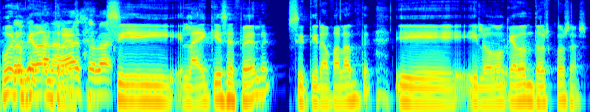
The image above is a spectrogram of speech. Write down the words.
bueno, quedan tres. Si la XFL, si tira para adelante, y, luego quedan dos cosas.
